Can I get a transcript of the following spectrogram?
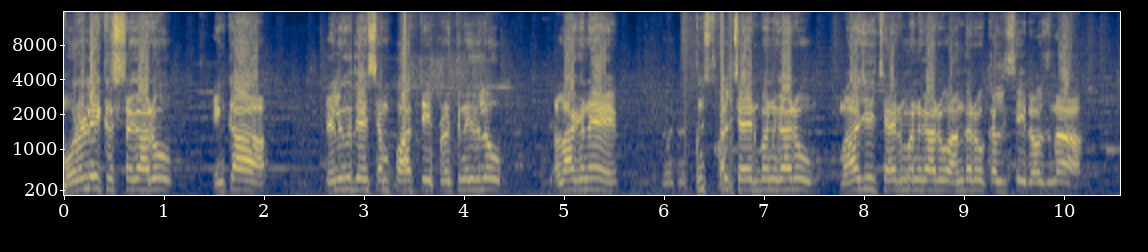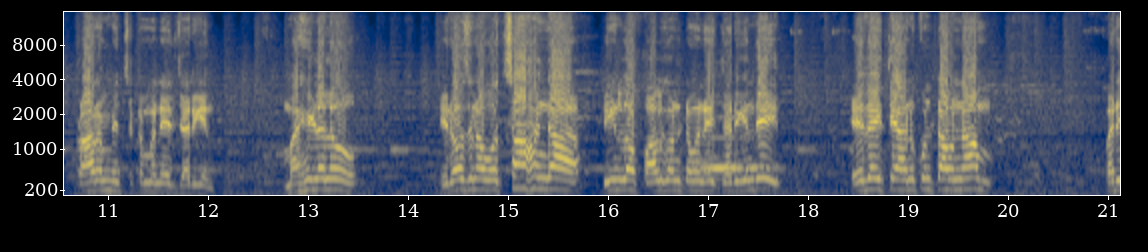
మురళీకృష్ణ గారు ఇంకా తెలుగుదేశం పార్టీ ప్రతినిధులు అలాగనే మున్సిపల్ చైర్మన్ గారు మాజీ చైర్మన్ గారు అందరూ కలిసి ఈ రోజున ప్రారంభించటం అనేది జరిగింది. మహిళలు ఈ రోజున ఉత్సాహంగా దీనిలో పాల్గొనటం అనేది జరిగింది. ఏదైతే అనుకుంటా ఉన్నాం మరి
